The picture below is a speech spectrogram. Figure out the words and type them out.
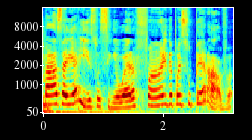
Mas aí é isso, assim, eu era fã e depois superava.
